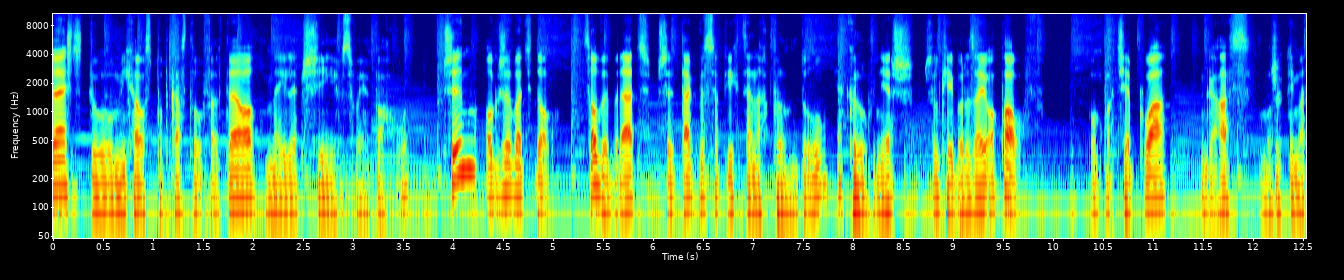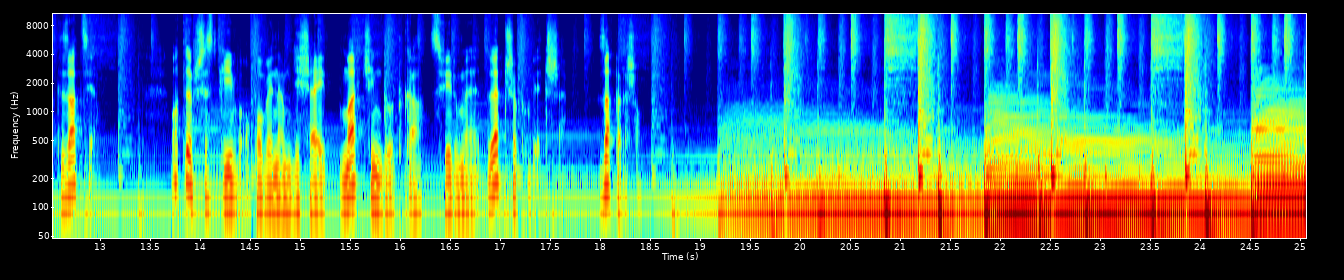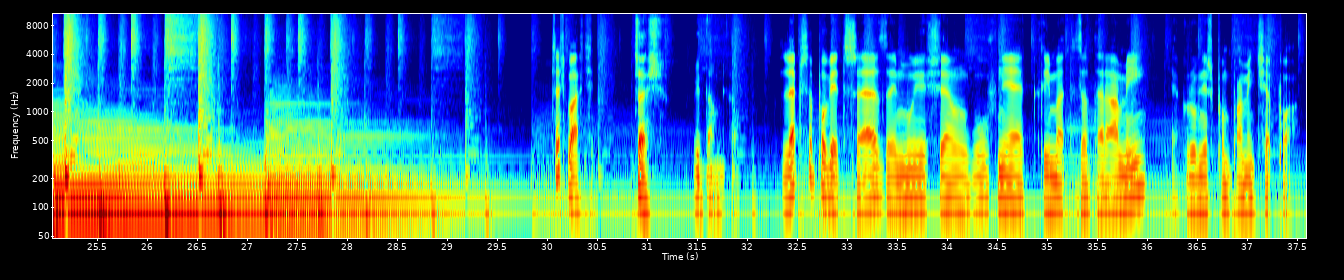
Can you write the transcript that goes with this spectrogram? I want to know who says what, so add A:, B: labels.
A: Cześć, tu Michał z podcastu Ferteo, najlepsi w swoim fachu. Czym ogrzewać dom? Co wybrać przy tak wysokich cenach prądu, jak również wszelkiego rodzaju opałów? Pompa ciepła, gaz, może klimatyzacja? O tym wszystkim opowie nam dzisiaj Marcin Dudka z firmy Lepsze Powietrze. Zapraszam. Cześć Marcin.
B: Cześć, witam.
A: Lepsze powietrze zajmuje się głównie klimatyzatorami, jak również pompami ciepła.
